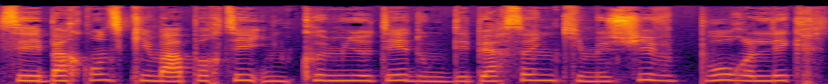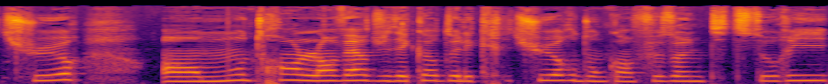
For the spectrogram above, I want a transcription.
C'est par contre ce qui m'a apporté une communauté, donc des personnes qui me suivent pour l'écriture, en montrant l'envers du décor de l'écriture, donc en faisant une petite story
